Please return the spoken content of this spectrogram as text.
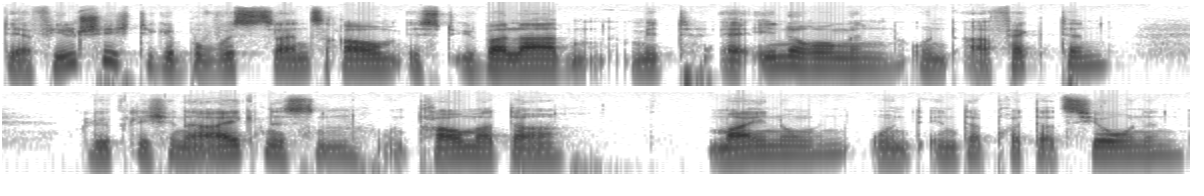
Der vielschichtige Bewusstseinsraum ist überladen mit Erinnerungen und Affekten, glücklichen Ereignissen und Traumata, Meinungen und Interpretationen,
